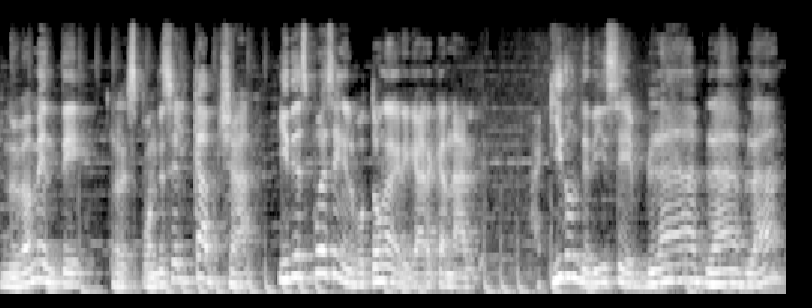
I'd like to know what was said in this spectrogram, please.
Nuevamente, respondes el CAPTCHA y después en el botón agregar canal. Aquí donde dice bla bla bla,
